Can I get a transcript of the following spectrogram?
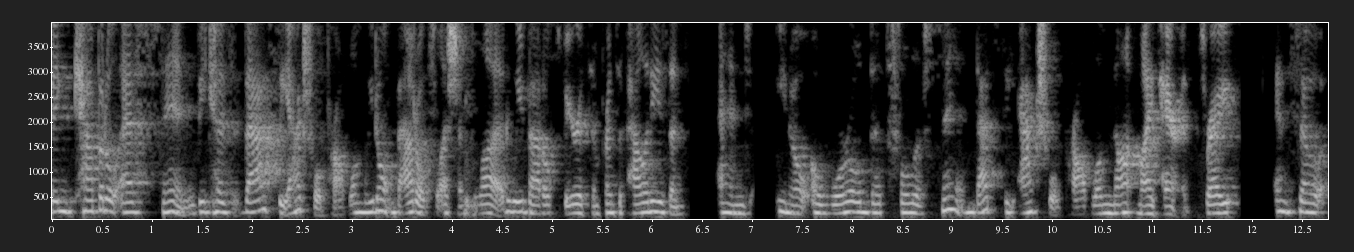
big capital S sin, because that's the actual problem. We don't battle flesh and blood. We battle spirits and principalities and, and, you know, a world that's full of sin. That's the actual problem, not my parents, right? And so,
